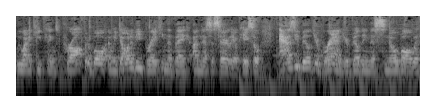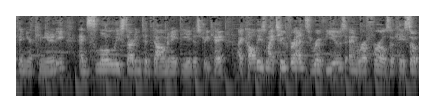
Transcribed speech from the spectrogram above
we want to keep things profitable, and we don't want to be breaking the bank unnecessarily, okay? So, as you build your brand, you're building this snowball within your community and slowly starting to dominate the industry, okay? I call these my two friends reviews and referrals, okay? So,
